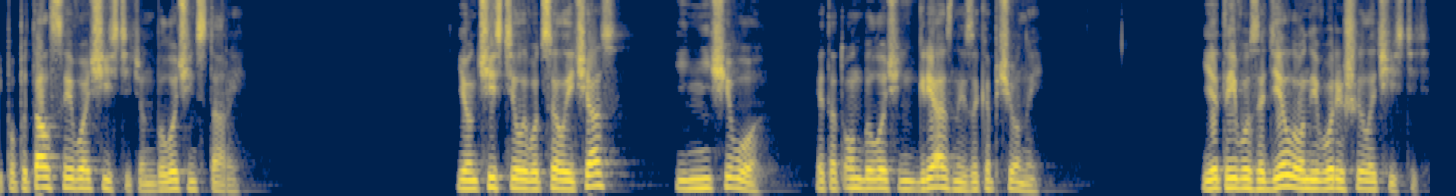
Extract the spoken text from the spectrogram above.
и попытался его очистить. Он был очень старый. И он чистил его целый час, и ничего. Этот он был очень грязный, закопченный. И это его задело, он его решил очистить.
